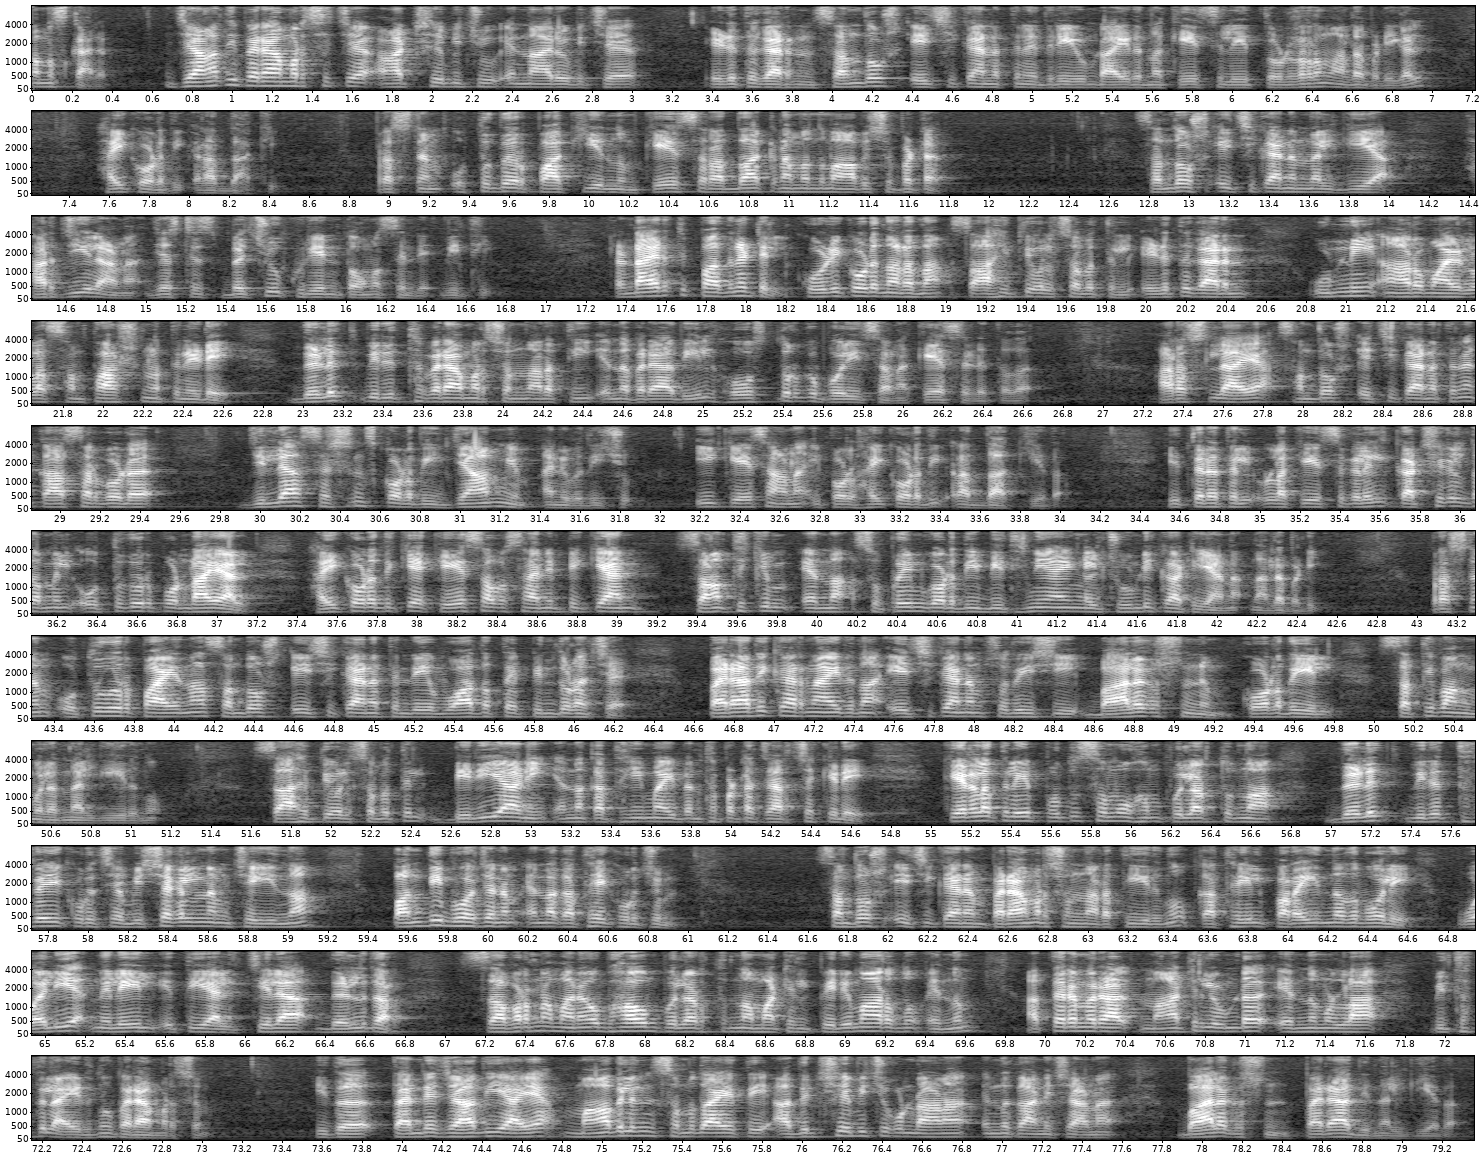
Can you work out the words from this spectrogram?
നമസ്കാരം. ജാതി പരാമർശിച്ച് ആക്ഷേപിച്ചു എന്നാരോപിച്ച് എഴുത്തുകാരൻ സന്തോഷ് ഏച്ചിക്കാനത്തിനെതിരെയുണ്ടായിരുന്ന കേസിലെ തുടർ നടപടികൾ ഹൈക്കോടതി റദ്ദാക്കി. പ്രശ്നം ഒത്തുതീർപ്പാക്കിയെന്നും കേസ് റദ്ദാക്കണമെന്നും ആവശ്യപ്പെട്ട് സന്തോഷ് ഏച്ചിക്കാനം നൽകിയ ഹർജിയിലാണ് ജസ്റ്റിസ് ബച്ചു കുര്യൻ തോമസിന്റെ വിധി. രണ്ടായിരത്തി പതിനെട്ടിൽ കോഴിക്കോട് നടന്ന സാഹിത്യോത്സവത്തിൽ എഴുത്തുകാരൻ ഉണ്ണി ആറുമായുള്ള സംഭാഷണത്തിനിടെ ദളിത് വിരുദ്ധ പരാമർശം നടത്തി എന്ന പരാതിയിൽ ഹോസ്ദുർഗ് പോലീസാണ് കേസെടുത്തത്. അറസ്റ്റിലായ സന്തോഷ് എച്ചിക്കാനത്തിന് കാസർഗോഡ് ജില്ലാ സെഷൻസ് കോടതി ജാമ്യം അനുവദിച്ചു. ഈ കേസാണ് ഇപ്പോൾ ഹൈക്കോടതി റദ്ദാക്കിയത്. ഇത്തരത്തിൽ ഉള്ള കേസുകളിൽ കക്ഷികൾ തമ്മിൽ ഒത്തുതീർപ്പുണ്ടായാൽ ഹൈക്കോടതിക്ക് കേസ് അവസാനിപ്പിക്കാൻ സാധിക്കും എന്ന സുപ്രീം കോടതി വിധിന്യായങ്ങൾ ചൂണ്ടിക്കാട്ടിയാണ് നടപടി. പ്രശ്നം ഒത്തുതീർപ്പായെന്ന സന്തോഷ് ഏച്ചിക്കാനത്തിന്റെ വാദത്തെ പിന്തുണച്ച് പരാതിക്കാരനായിരുന്ന ഏച്ചിക്കാനം സ്വദേശി ബാലകൃഷ്ണനും കോടതിയിൽ സത്യവാങ്മൂലം നൽകിയിരുന്നു. സാഹിത്യോത്സവത്തിൽ ബിരിയാണി എന്ന കഥയുമായി ബന്ധപ്പെട്ട ചർച്ചയ്ക്കിടെ കേരളത്തിലെ പൊതുസമൂഹം പുലർത്തുന്ന ദളിത് വിരുദ്ധതയെക്കുറിച്ച് വിശകലനം ചെയ്യുന്ന പന്തിഭോജനം എന്ന കഥയെക്കുറിച്ചും സന്തോഷ് ഏച്ചിക്കാനം പരാമർശം നടത്തിയിരുന്നു. കഥയിൽ പറയുന്നത് പോലെ വലിയ നിലയിൽ എത്തിയാൽ ചില ദളിതർ സവർണ മനോഭാവം പുലർത്തുന്ന മട്ടിൽ പെരുമാറുന്നു എന്നും അത്തരമൊരാൾ നാട്ടിലുണ്ട് എന്നുമുള്ള വിധത്തിലായിരുന്നു പരാമർശം. ഇത് തന്റെ ജാതിയായ മാവിലൻ സമുദായത്തെ അധിക്ഷേപിച്ചുകൊണ്ടാണ് എന്ന് കാണിച്ചാണ് ബാലകൃഷ്ണൻ പരാതി നൽകിയത്.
